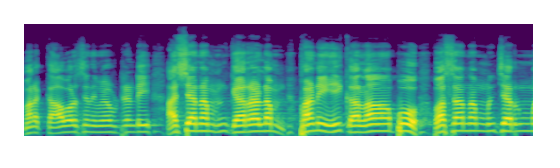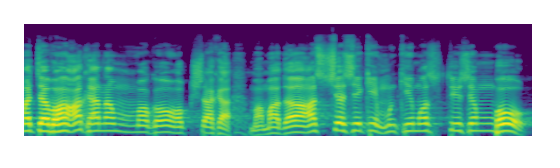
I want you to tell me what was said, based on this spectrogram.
మనకు కావలసినవి ఏమిటండి? అశనం గరళం పని కలాపో వసనం చర్మ చ వాహనం మగోక్షక మమదాస్యసి కిం కిమస్తి శంభో.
